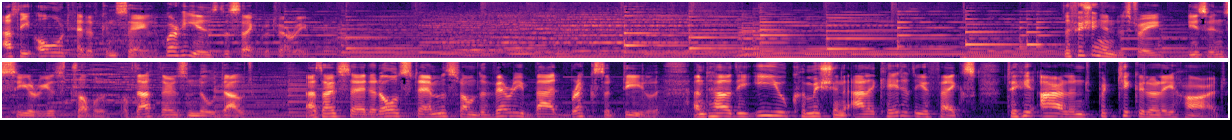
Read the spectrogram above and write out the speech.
at the Old Head of Kinsale, where he is the secretary. The fishing industry is in serious trouble, of that there's no doubt. As I've said, it all stems from the very bad Brexit deal and how the EU Commission allocated the effects to hit Ireland particularly hard.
